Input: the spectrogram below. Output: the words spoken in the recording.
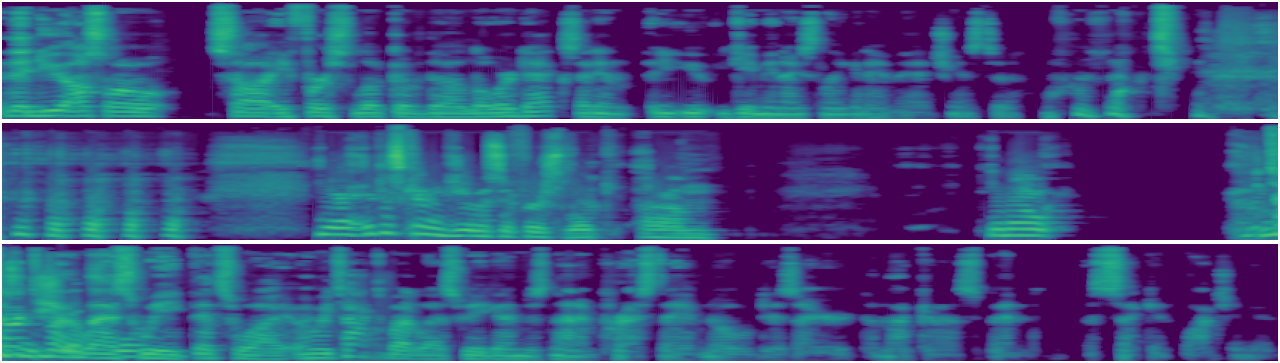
And then you also saw a first look of the lower decks. I didn't. You, you gave me a nice link, and I haven't had a chance to watch. It. yeah, it just kind of gave us a first look. Um, you know, we talked about it last for? week. That's why when we talked about it last week, I'm just not impressed. I have no desire. I'm not going to spend a second watching it.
